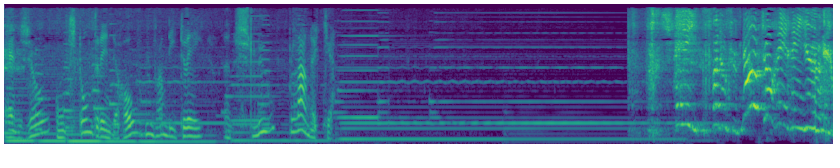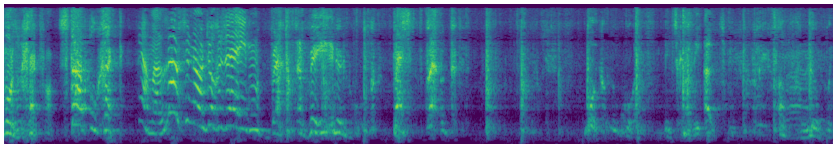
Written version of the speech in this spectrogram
En zo ontstond er in de hoofden van die twee een sluw plannetje. Hé, hey, wat doet u nou toch, ingenieur? Ik word er gek van. Stapelgek. Ja, maar luister nou toch eens even. Weg ermee in een hoek. Pestwerk. schiet niet uit. Afgelopen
